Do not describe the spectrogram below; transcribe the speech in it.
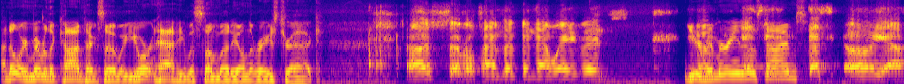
I don't remember the context of it, but you weren't happy with somebody on the racetrack. Uh, there's several times I've been that way, but Do you know, remember any of those times? That's oh yeah.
